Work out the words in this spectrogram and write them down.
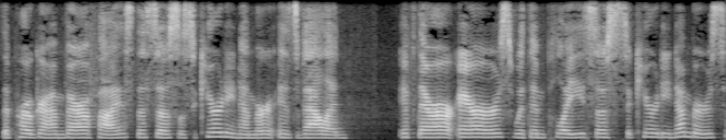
The program verifies the social security number is valid. If there are errors with employee social security numbers,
